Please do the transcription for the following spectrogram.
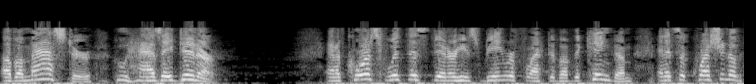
of a master who has a dinner. And of course, with this dinner, he's being reflective of the kingdom, and it's a question of,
